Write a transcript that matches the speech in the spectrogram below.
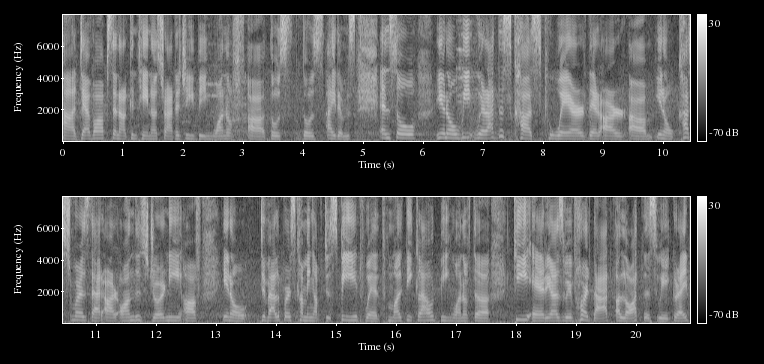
uh, DevOps and our container strategy being one of uh, those those items. And so, you know, we, we're at this cusp where there are, um, you know, customers that are on this journey of, you know, developers coming up to speed with multi-cloud being one of the key areas. We've heard that a lot this week, right?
